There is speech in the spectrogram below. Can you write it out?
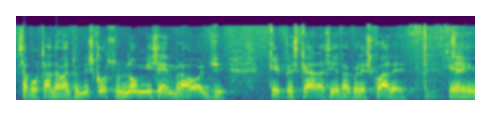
sta portando avanti un discorso, non mi sembra oggi che il Pescara sia tra quelle squadre che in,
